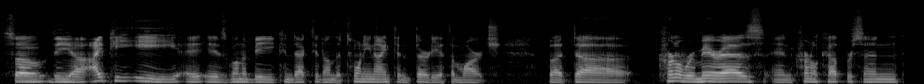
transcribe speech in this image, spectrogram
So the uh, IPE is going to be conducted on the 29th and 30th of March, but uh, Colonel Ramirez and Colonel Cuthbertson,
